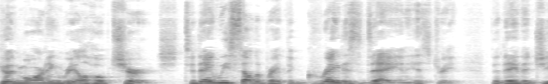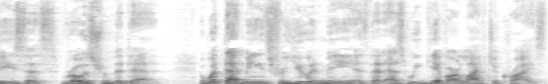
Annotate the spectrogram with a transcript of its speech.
Good morning, Real Hope Church. Today we celebrate the greatest day in history, the day that Jesus rose from the dead. And what that means for you and me is that as we give our life to Christ,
